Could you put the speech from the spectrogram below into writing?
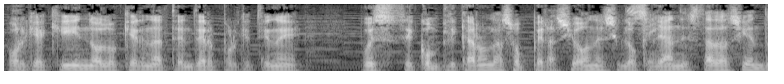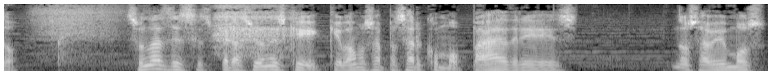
porque aquí no lo quieren atender porque tiene, pues se complicaron las operaciones y lo que le han estado haciendo. son las desesperaciones que, que vamos a pasar como padres. No sabemos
